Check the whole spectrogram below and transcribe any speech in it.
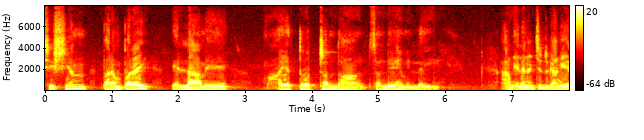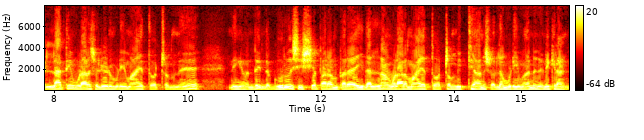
சிஷ்யன் பரம்பரை எல்லாமே மாயத்தோற்றம்தான் சந்தேகம் இல்லை அவங்க என்ன நினச்சிட்டு இருக்காங்க எல்லாத்தையும் உங்களால் சொல்லிவிட முடியும் மாயத்தோற்றம்னு நீங்கள் வந்து இந்த குரு சிஷ்ய பரம்பரை இதெல்லாம் உங்களால் மாயத்தோற்றம் மித்தியான்னு சொல்ல முடியுமான்னு நினைக்கிறாங்க.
